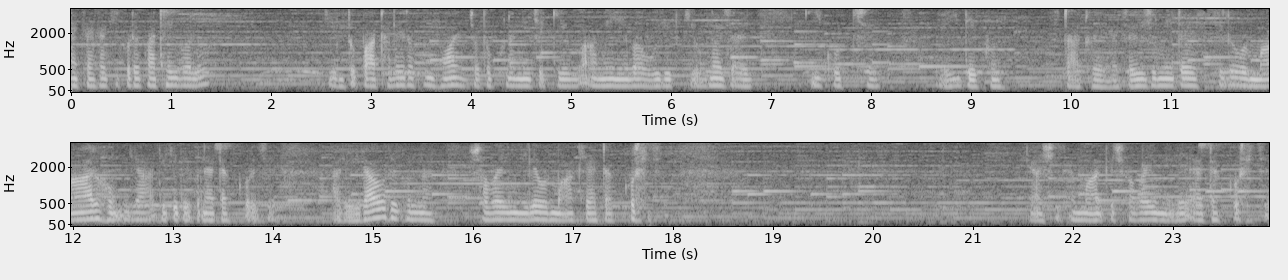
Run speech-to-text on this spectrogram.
একা একা কী করে পাঠাই বলো? কিন্তু পাঠালে এরকম হয়, যতক্ষণ নিচে কেউ, আমি বা অভিজিৎ কেউ না যায়, কী করছে? এই দেখুন স্টার্ট হয়ে গেছে। ওই যে মেয়েটা এসেছিল, ওর মা আর হমিলা আদিকে দেখুন অ্যাটাক করেছে। আর এরাও দেখুন না, সবাই মিলে ওর মাকে অ্যাটাক করেছে। আশিকার মাকে সবাই মিলে অ্যাটাক করেছে।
